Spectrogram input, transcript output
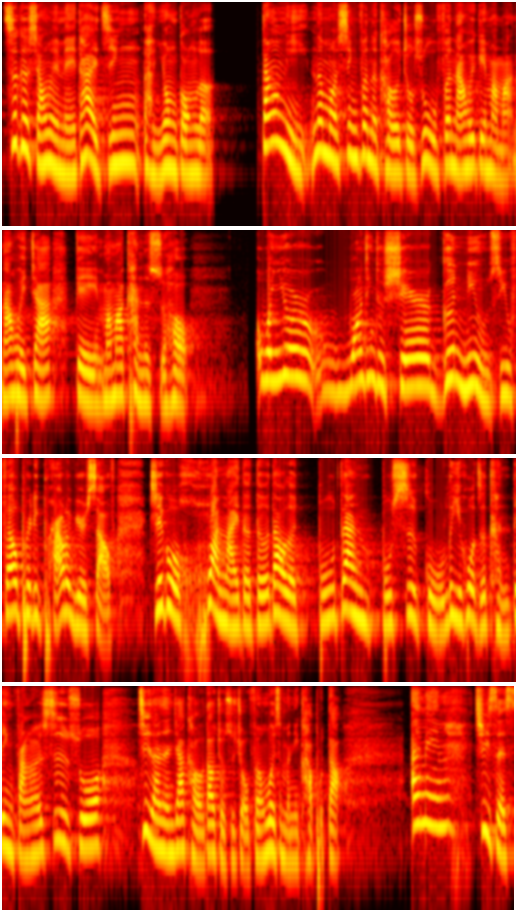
这个小美眉她已经很用功了。当你那么兴奋的考了九十五分，拿回给妈妈，拿回家给妈妈看的时候，When you're wanting to share good news, you feel pretty proud of yourself。结果换来的得到的不但不是鼓励或者肯定，反而是说，既然人家考得到九十九分，为什么你考不到？I mean, Jesus,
